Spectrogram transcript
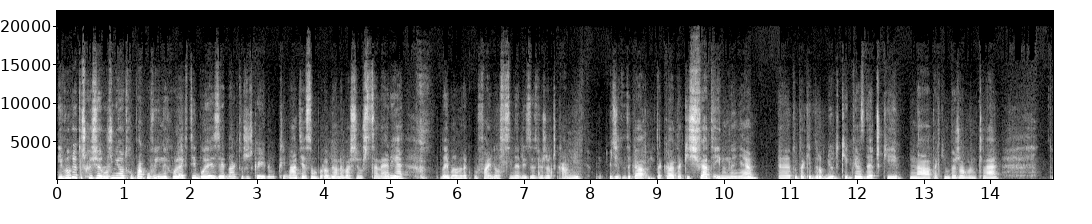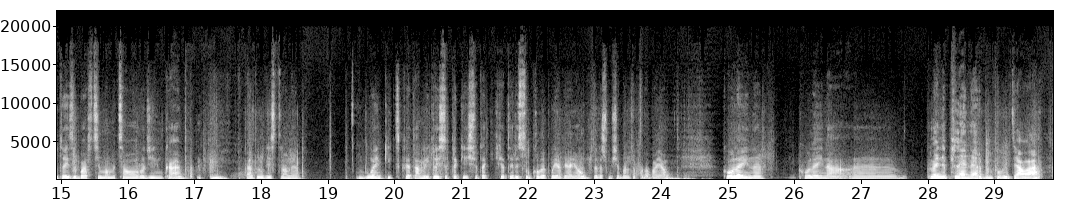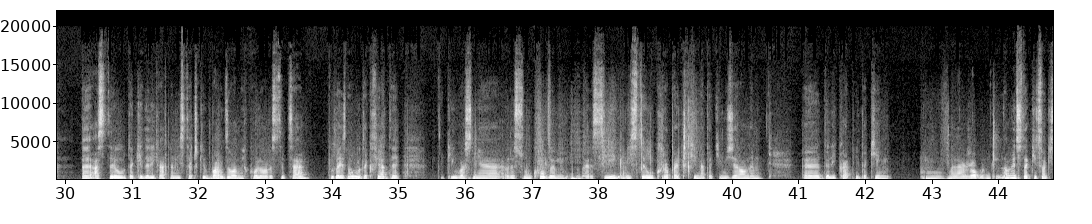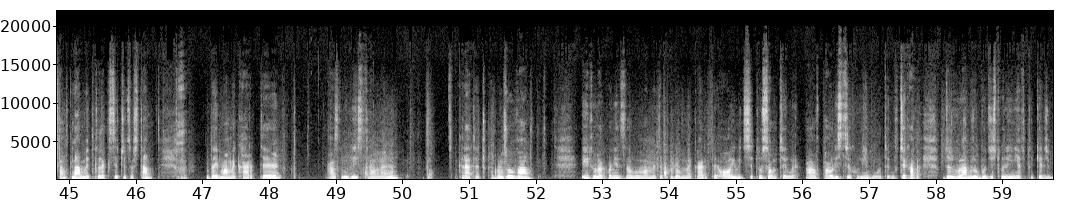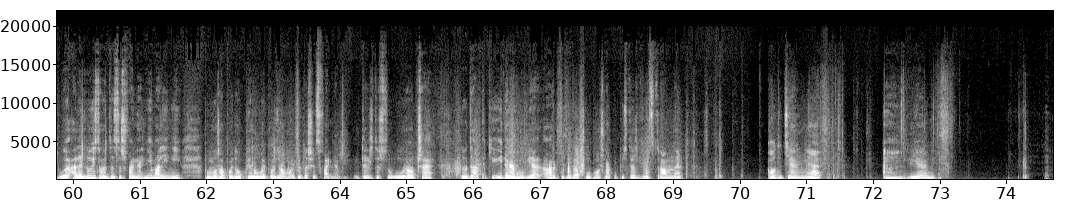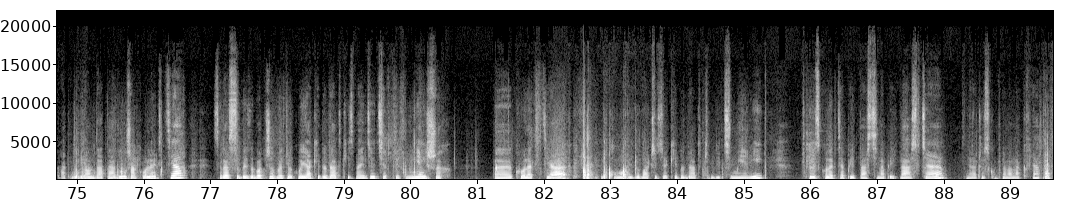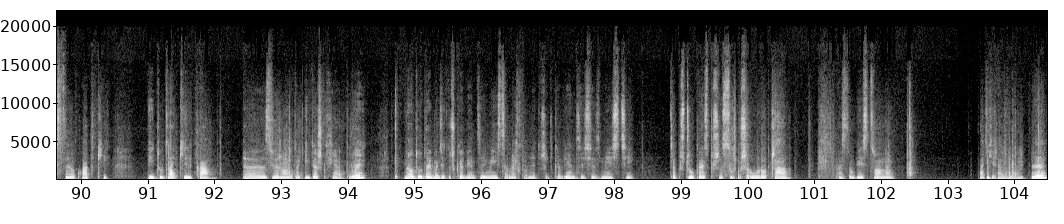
I w ogóle troszkę się różni od chłopaków innych kolekcji, bo jest jednak troszeczkę w jednym klimacie. Są porobione właśnie już scenerie. Tutaj mamy taką fajną scenerię ze zwierzaczkami. Wiecie, to taka, taka, taki świat inny, nie? E, Tu takie drobniutkie gwiazdeczki na takim beżowym tle. Tutaj zobaczcie, mamy całą rodzinkę, a z drugiej strony błękit z kwiatami. I tutaj się takie, się takie kwiaty rysunkowe pojawiają, które też mi się bardzo podobają. Kolejny, kolejna, e, kolejny plener, bym powiedziała. E, a z tyłu takie delikatne listeczki w bardzo ładnych kolorystyce. Tutaj znowu te kwiaty w takiej właśnie rysunkowym wersji i z tyłu kropeczki na takim zielonym, e, delikatnie takim melanżowym, tle. no wiecie, takie są jakieś tam plamy, kleksy czy coś tam. Tutaj mamy karty, a z drugiej strony krateczka beżowa. I tu na koniec znowu mamy te podobne karty. O, i widzicie, tu są tyły, a w Pauli Strychu nie było tyłów. Ciekawe. Chociaż wolałam, żeby gdzieś tu linie w kiedyś były, ale z drugiej strony to jest też fajne, jak nie ma linii, bo można piono- pionowo i poziomo i to też jest fajne. Też, też są urocze dodatki. I tak jak mówię, arkusz dodatków można kupić też dwustronny oddzielnie. Więc tak wygląda ta duża kolekcja. Zaraz sobie zobaczymy tylko, jakie dodatki znajdziecie w tych mniejszych e, kolekcjach. Będziecie mogli zobaczyć, jakie dodatki będziecie mieli. Tu jest kolekcja 15 na 15 raczej skupiona na kwiatach z tej okładki. I tutaj kilka e, zwierzątek i też kwiaty. No tutaj będzie troszkę więcej miejsca, więc pewnie troszeczkę więcej się zmieści. Ta pszczółka jest przeurocza, a z drugiej strony takie elementy.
